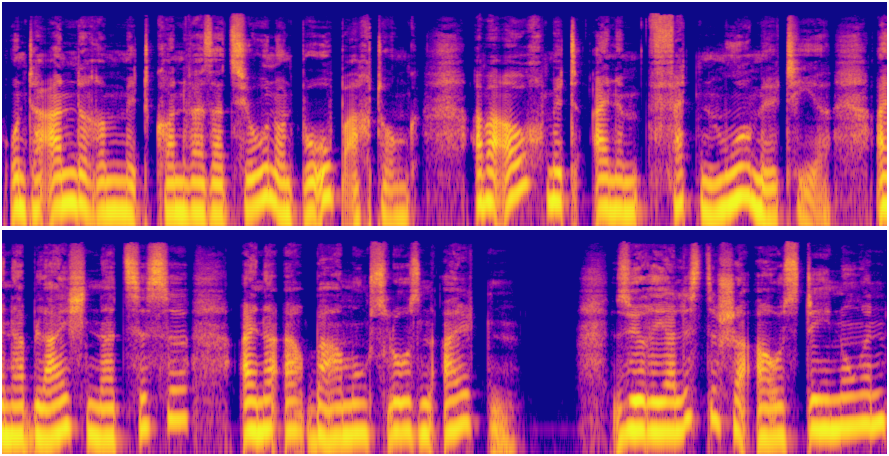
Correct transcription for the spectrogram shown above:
unter anderem mit Konversation und Beobachtung, aber auch mit einem fetten Murmeltier, einer bleichen Narzisse, einer erbarmungslosen Alten. Surrealistische Ausdehnungen,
